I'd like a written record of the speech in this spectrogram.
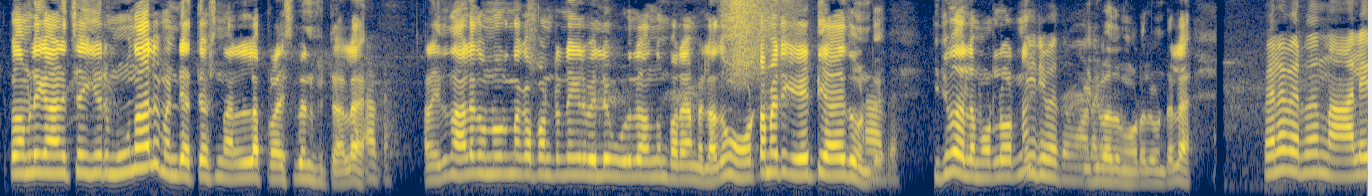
ഇപ്പൊ നമ്മൾ കാണിച്ച ഈ ഒരു മൂന്നാൽ വണ്ടി അത്യാവശ്യം നല്ല പ്രൈസ് ബെനിഫിറ്റ് അല്ലേ? കാരണം ഇത് നാല് തൊണ്ണൂറ് എന്നൊക്കെ പറഞ്ഞിട്ടുണ്ടെങ്കിൽ വലിയ കൂടുതലൊന്നും പറയാൻ പറ്റില്ല. അതും ഓട്ടോമാറ്റിക് എ ടി ആയതുകൊണ്ട് ഇരുപതല്ല മോഡൽ പറഞ്ഞാൽ ഇരുപത് മോഡൽ ഉണ്ട് മോഡലുണ്ട് അല്ലേ? വില വരുന്നത് നാല്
